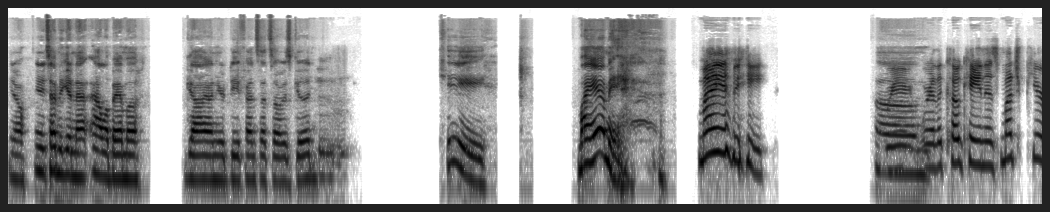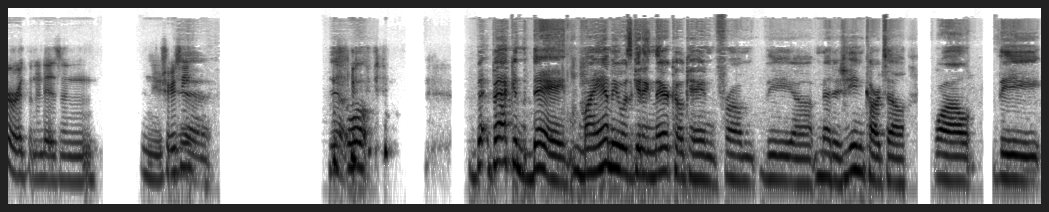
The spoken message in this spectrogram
You know, anytime you get an Alabama guy on your defense, that's always good. Mm. Okay. Miami. Miami, where Um, where the cocaine is much purer than it is in, in New Jersey. Yeah. Yeah, well, back in the day, Miami was getting their cocaine from the uh, Medellin cartel, while the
